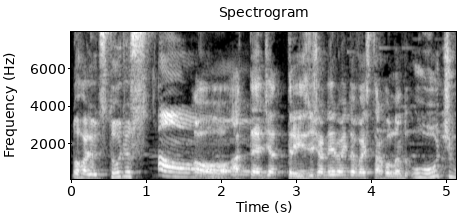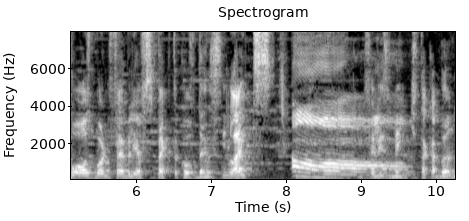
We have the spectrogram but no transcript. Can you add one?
No Hollywood Studios, Oh. Ó, até dia 3 de janeiro ainda vai estar rolando o último Osborne Family of Spectacle Dancing Lights. Oh. Infelizmente, tá acabando.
